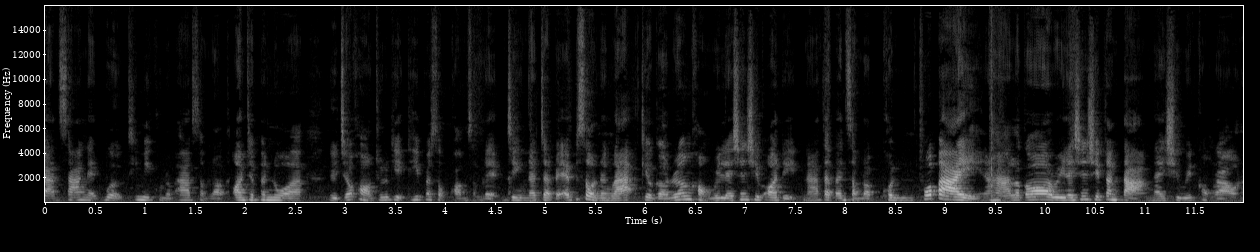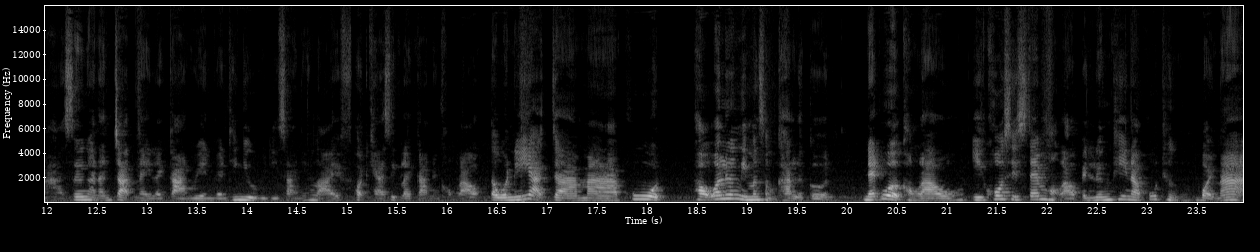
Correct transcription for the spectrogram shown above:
การสร้าง network ที่มีคุณภาพสำหรับ entrepreneur หรือเจ้าของธุรกิจที่ประสบความสำเร็จ จริงนะจะเป็น episode หนึ่งละ เกี่ยวกับเรื่องของ relationship audit นะ แต่เป็นสำหรับคนทั่วไปนะคะ แล้วก็ relationship ต่างๆ ในชีวิตของเรานะคะ ซึ่งอันนั้นจัดในรายการ reinventing you redesigning life podcast อีกรายการหนึ่งของเรา แต่วันนี้อยากจะมาพูด เพราะว่าเรื่องนี้มันสำคัญเหลือเกิน network ของเรา ecosystem ของเราเป็นเรื่องที่นิดาพูดถึงบ่อยมาก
